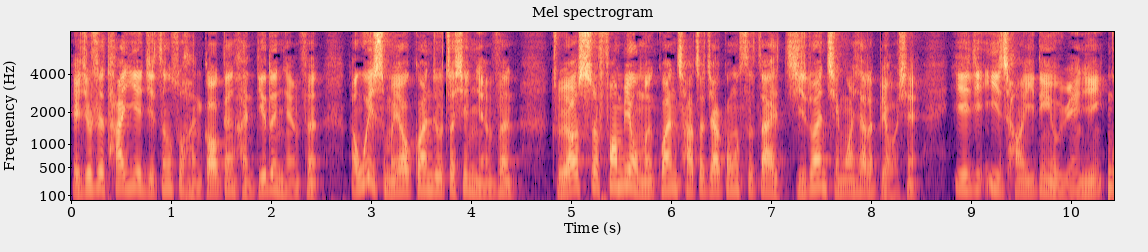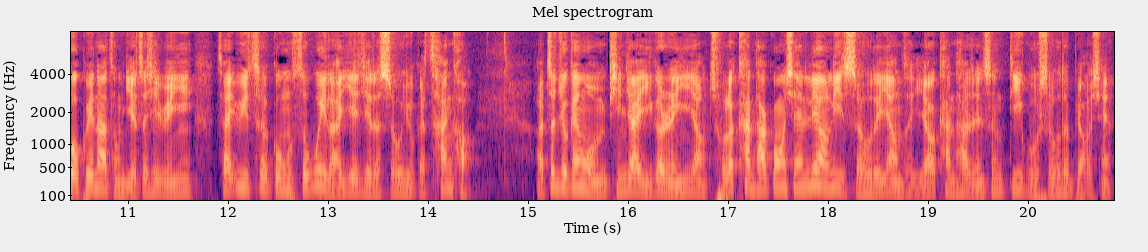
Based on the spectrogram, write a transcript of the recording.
也就是它业绩增速很高跟很低的年份。那为什么要关注这些年份？主要是方便我们观察这家公司在极端情况下的表现。业绩异常一定有原因，通过归纳总结这些原因，在预测公司未来业绩的时候有个参考。啊，这就跟我们评价一个人一样，除了看他光鲜亮丽时候的样子，也要看他人生低谷时候的表现。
